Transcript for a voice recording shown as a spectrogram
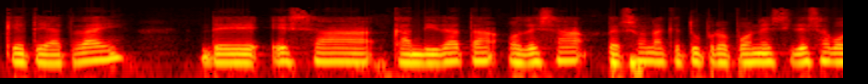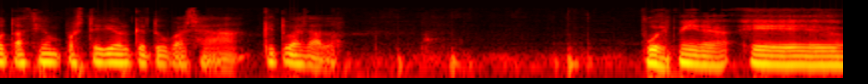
que te atrae de esa candidata o de esa persona que tú propones y de esa votación posterior que tú vas a que tú has dado? Pues mira, eh,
